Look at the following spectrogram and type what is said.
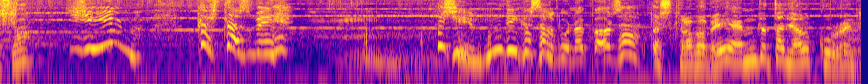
Això? Jim, que estàs bé? Jim, digues alguna cosa. Es troba bé, hem de tallar el corrent.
